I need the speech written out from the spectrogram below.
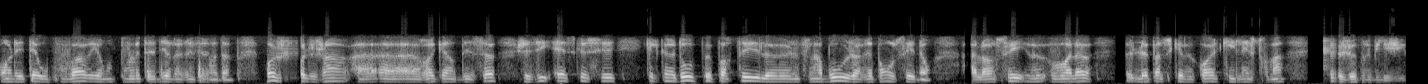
on était au pouvoir et on pouvait tenir le référendum. Moi, je suis pas le genre à, regarder ça. Je dis, est-ce que c'est quelqu'un d'autre peut porter le, flambeau? La réponse est non. Alors c'est euh, voilà le Parti québécois qui est l'instrument que je privilégie.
